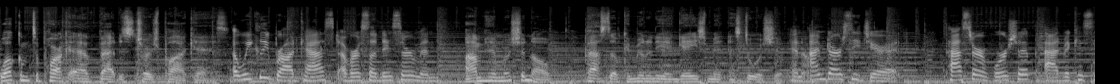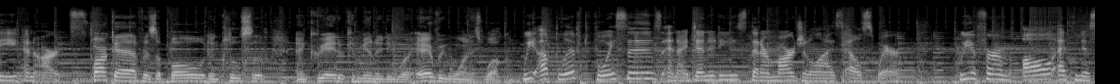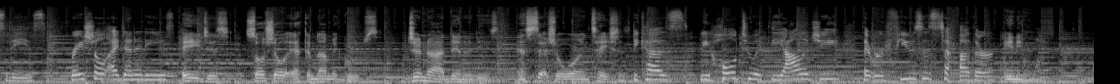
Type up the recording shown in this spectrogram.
Welcome to Park Ave Baptist Church Podcast, a weekly broadcast of our Sunday sermon. I'm Henry Chenault, pastor of community engagement and stewardship. And I'm Darcy Jarrett, pastor of worship, advocacy, and arts. Park Ave is a bold, inclusive, and creative community where everyone is welcome. We uplift voices and identities that are marginalized elsewhere. We affirm all ethnicities, racial identities, ages, socioeconomic groups, gender identities, and sexual orientations. Because we hold to a theology that refuses to other anyone.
